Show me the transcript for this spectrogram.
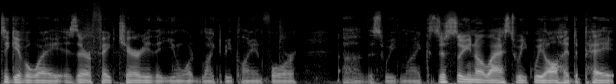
to give away. Is there a fake charity that you would like to be playing for uh, this week, Mike? Just so you know, last week we all had to pay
